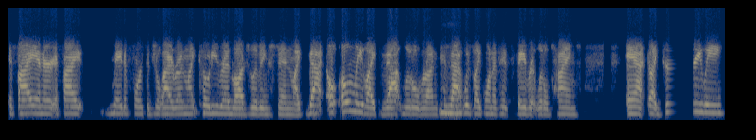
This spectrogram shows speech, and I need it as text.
if I enter if I made a Fourth of July run, like Cody Red Lodge Livingston, like that, only like that little run, because mm-hmm. that was like one of his favorite little times. And like Greeley,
